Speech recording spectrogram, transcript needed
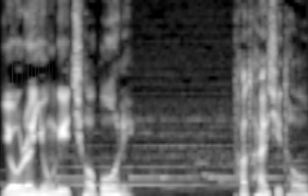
有人用力敲玻璃，他抬起头，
